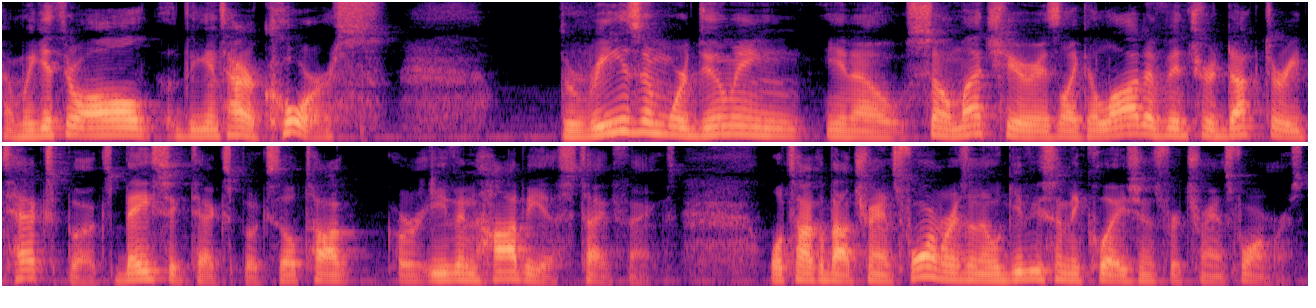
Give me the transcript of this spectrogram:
and we get through all the entire course, the reason we're doing, you know, so much here is like a lot of introductory textbooks, basic textbooks, they'll talk, or even hobbyist type things. We'll talk about transformers and we'll give you some equations for transformers.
